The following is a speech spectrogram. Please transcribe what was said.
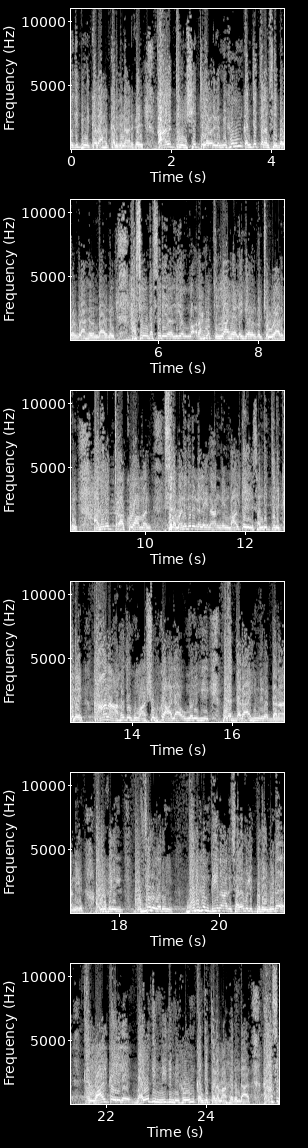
மதிப்புமிக்கதாக கருதினார்கள். காலத்தின் விஷயத்தில் அவர்கள் மிகவும் கஞ்சத்தனம் செய்பவர்களாக இருந்தார்கள். ஹசன் பசரி அலி ரஹமத்துல்லாஹி அலைஹி அவர்கள் சொல்வார்கள் அதிரத்து அக்குவாமன் சில மனிதர்களை நான் என் வாழ்க்கையில் சந்தித்திருக்கிறேன். கான அகதுகும் அஷுஹ் அலா உமரிஹி மினத்தராஹிம் இவத்தனானீர் அவர்களில் ஒவ்வொருவரும் திருகம் தீனாறு செலவழிப்பதை விட தன் வாழ்க்கையிலே வயதின் மீது மிகவும் கஞ்சித்தனமாக இருந்தார். காசு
